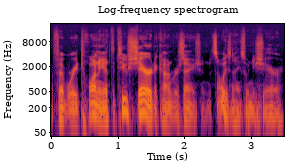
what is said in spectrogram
of February 20th. The two shared a conversation. It's always nice when you share.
